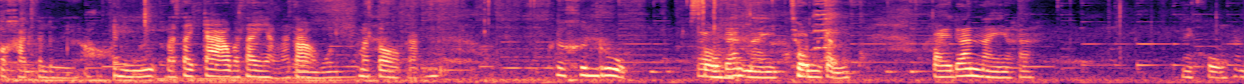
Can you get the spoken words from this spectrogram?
ก็คัดกันเลย อันนี้บาไซกาวบาไซอย่างนะเจ้า มาต่อกัน เพื่อขึ้นรูปโซนด้านในชนกัน ไปด้านในอะค่ะ ในโค้งท่าน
